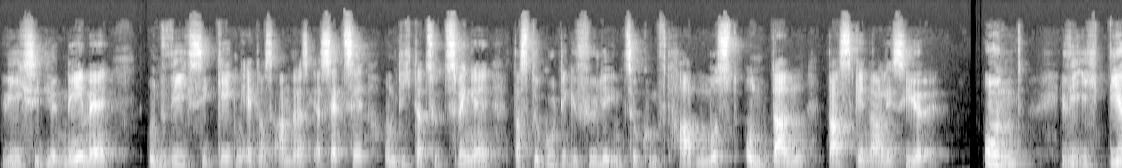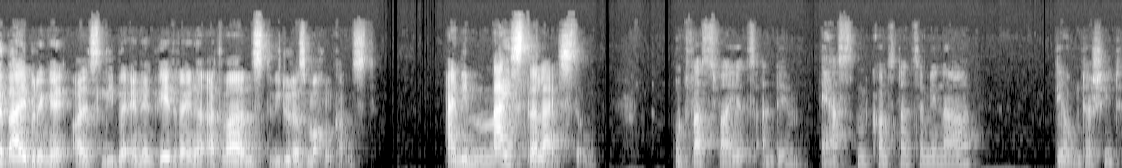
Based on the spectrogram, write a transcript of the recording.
wie ich sie dir nehme und wie ich sie gegen etwas anderes ersetze und dich dazu zwinge, dass du gute Gefühle in Zukunft haben musst und dann das generalisiere. Und wie ich dir beibringe, als lieber NLP-Trainer Advanced, wie du das machen kannst. Eine Meisterleistung. Und was war jetzt an dem ersten Konstanz-Seminar der Unterschied?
